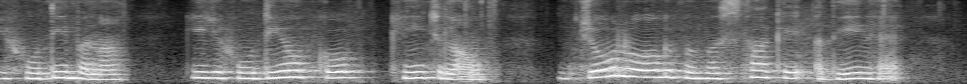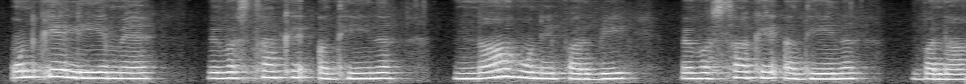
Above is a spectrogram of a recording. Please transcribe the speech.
यहूदी बना कि यहूदियों को खींच लाऊं। जो लोग व्यवस्था के अधीन है, उनके लिए मैं व्यवस्था के अधीन ना होने पर भी व्यवस्था के अधीन बना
